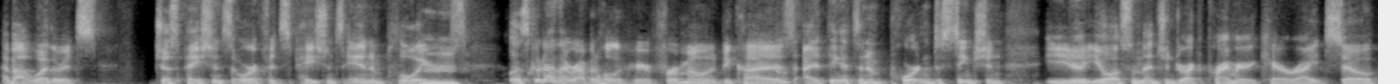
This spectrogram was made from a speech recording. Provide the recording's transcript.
about whether it's just patients or if it's patients and employers. Mm. Let's go down that rabbit hole here for a moment because I think it's an important distinction. You know, you also mentioned direct primary care, right? So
